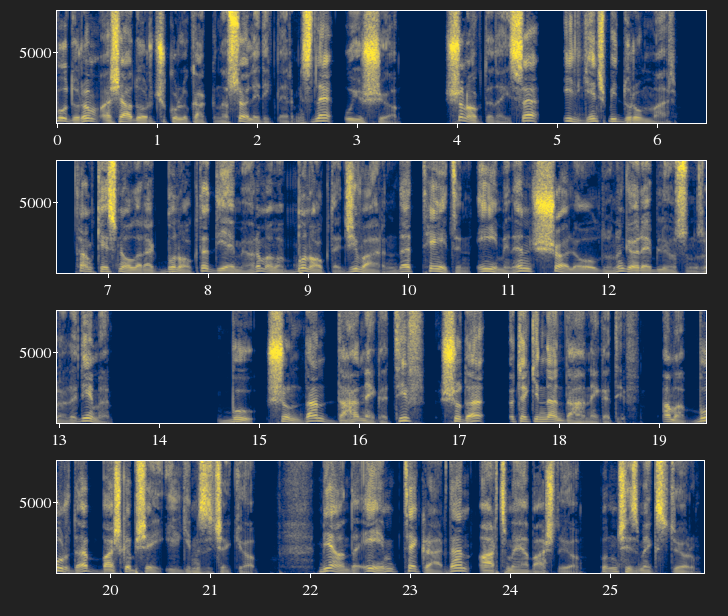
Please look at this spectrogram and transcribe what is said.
Bu durum aşağı doğru çukurluk hakkında söylediklerimizle uyuşuyor. Şu noktada ise ilginç bir durum var. Tam kesin olarak bu nokta diyemiyorum ama bu nokta civarında teğetin eğiminin şöyle olduğunu görebiliyorsunuz, öyle değil mi? Bu, şundan daha negatif, şu da ötekinden daha negatif. Ama burada başka bir şey ilgimizi çekiyor. Bir anda eğim tekrardan artmaya başlıyor. Bunu çizmek istiyorum.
